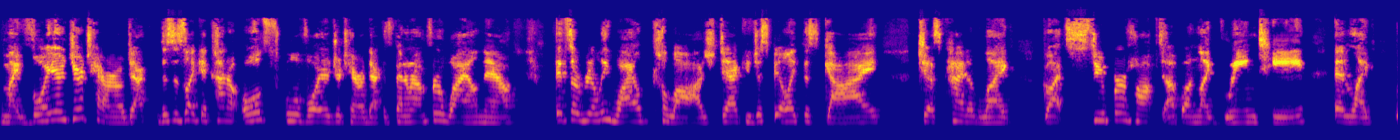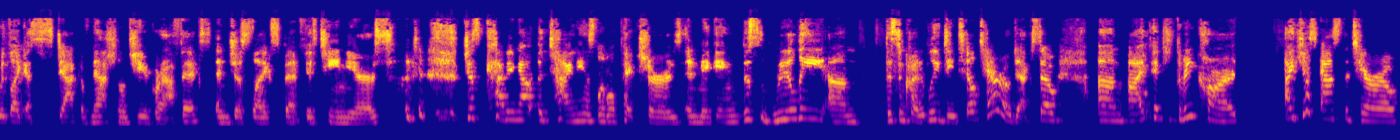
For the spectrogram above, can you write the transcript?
my Voyager Tarot deck. This is like a kind of old school Voyager Tarot deck. It's been around for a while now. It's a really wild collage deck. You just feel like this guy just kind of like got super hopped up on like green tea and like with like a stack of National Geographics and just like spent 15 years just cutting out the tiniest little pictures and making this really um, this incredibly detailed tarot deck. So um, I picked three cards. I just asked the tarot,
